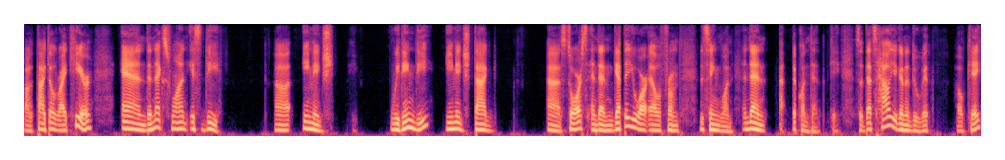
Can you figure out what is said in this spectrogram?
uh, title right here, and the next one is the uh, image within the image tag source and then get the URL from the same one and then the content. Okay, so that's how you're gonna do it. Okay,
